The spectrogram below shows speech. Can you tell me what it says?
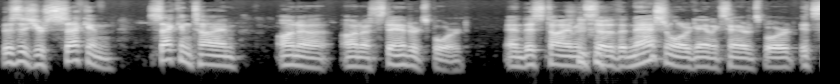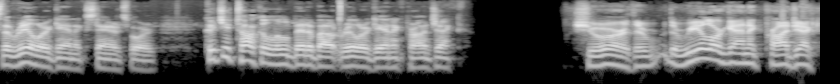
this is your second, second time on a on a standards board. And this time, instead of the National Organic Standards Board, it's the Real Organic Standards Board. Could you talk a little bit about Real Organic Project? Sure. The the Real Organic Project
